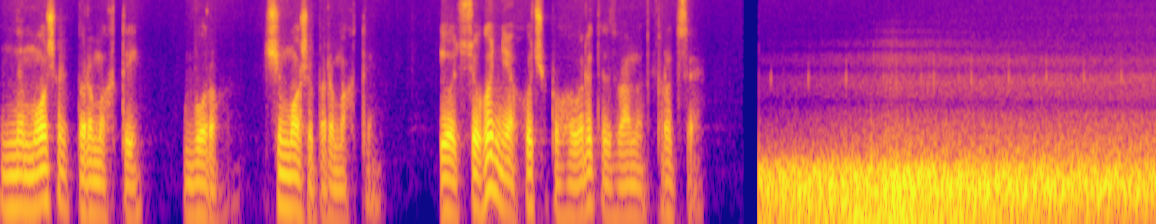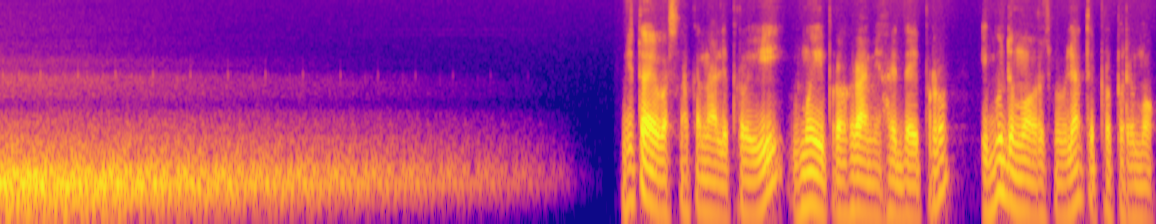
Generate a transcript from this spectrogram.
не може перемогти ворога, чи може перемогти? І от сьогодні я хочу поговорити з вами про це. Вітаю вас на каналі ІІ, в моїй програмі Гайдай Про і будемо розмовляти про перемогу.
